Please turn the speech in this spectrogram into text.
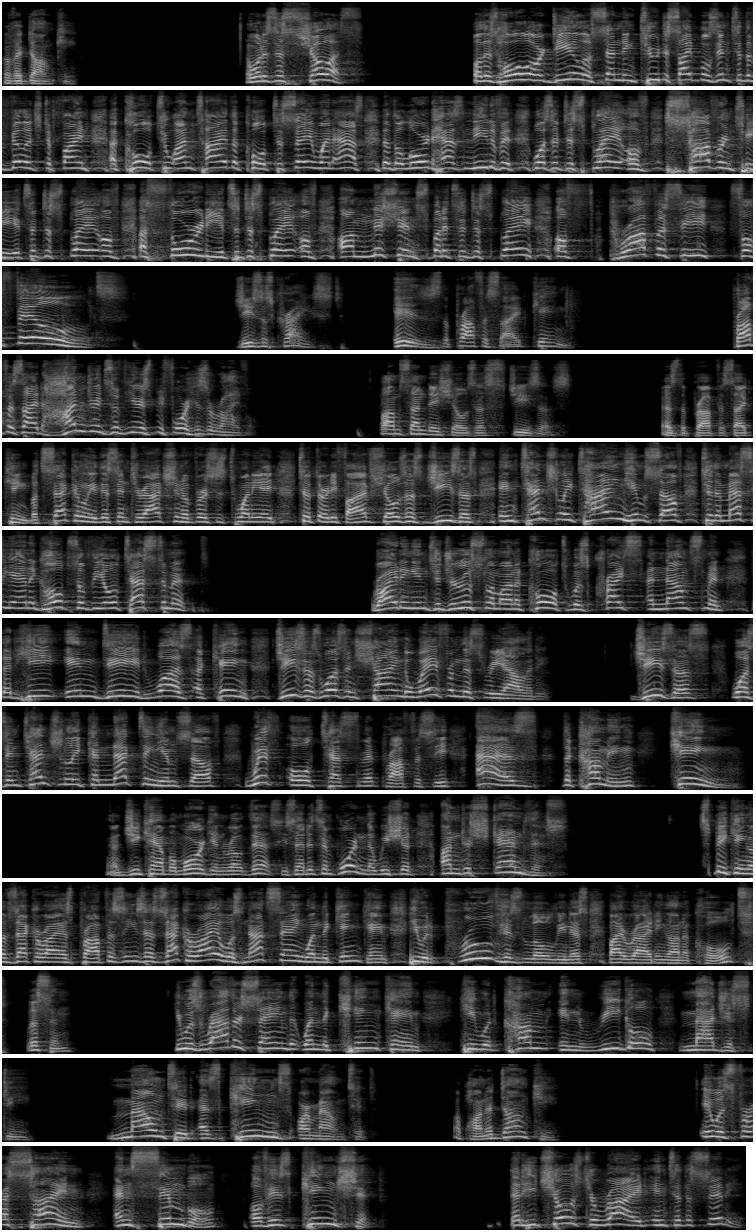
of a donkey. And what does this show us? Well, this whole ordeal of sending two disciples into the village to find a colt, to untie the colt, to say when asked that the Lord has need of it was a display of sovereignty. It's a display of authority. It's a display of omniscience, but it's a display of prophecy fulfilled. Jesus Christ is the prophesied king. Prophesied hundreds of years before his arrival. Palm Sunday shows us Jesus as the prophesied king. But secondly, this interaction of verses 28 to 35 shows us Jesus intentionally tying himself to the messianic hopes of the Old Testament. Riding into Jerusalem on a colt was Christ's announcement that he indeed was a king. Jesus wasn't shying away from this reality. Jesus was intentionally connecting himself with Old Testament prophecy as the coming king. Now, G. Campbell Morgan wrote this. He said, It's important that we should understand this. Speaking of Zechariah's prophecies, as Zechariah was not saying when the king came, he would prove his lowliness by riding on a colt. Listen, he was rather saying that when the king came, he would come in regal majesty, mounted as kings are mounted upon a donkey. It was for a sign and symbol of his kingship that he chose to ride into the city.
